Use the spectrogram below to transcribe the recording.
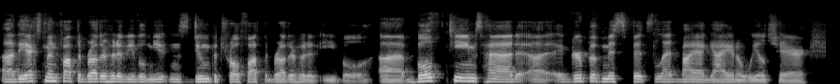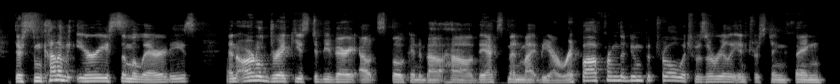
Uh, the X Men fought the Brotherhood of Evil Mutants. Doom Patrol fought the Brotherhood of Evil. Uh, both teams had uh, a group of misfits led by a guy in a wheelchair. There's some kind of eerie similarities. And Arnold Drake used to be very outspoken about how the X Men might be a ripoff from the Doom Patrol, which was a really interesting thing.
